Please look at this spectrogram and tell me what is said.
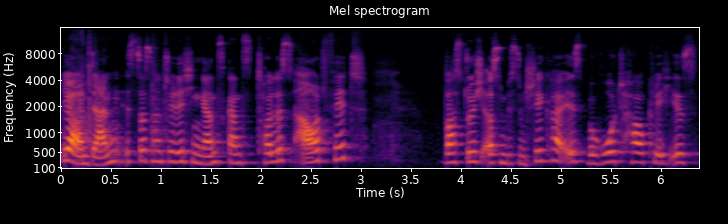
Ja, und dann ist das natürlich ein ganz, ganz tolles Outfit, was durchaus ein bisschen schicker ist, bürotauglich ist.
